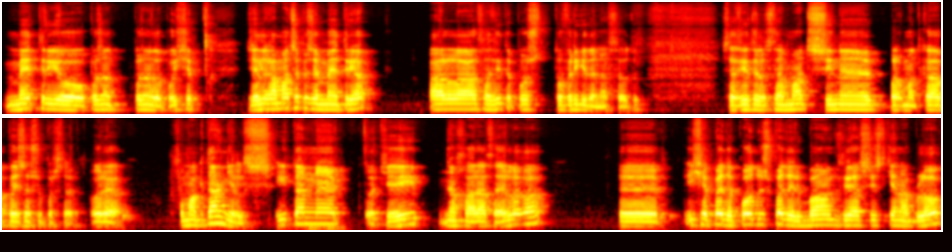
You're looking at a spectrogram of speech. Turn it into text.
μέτριο, πώς να, πώς να το πω, είχε, για λίγα μάτσα έπαιζε μέτρια, αλλά θα δείτε πώς το βρήκε τον εαυτό του. Στα δύο τελευταία μάτς είναι πραγματικά παίζει στα superstar. Ωραία. Ο McDaniels ήταν, ok, okay, μια χαρά θα έλεγα. Ε, είχε 5 πόντους, 5 rebound, 2 assist και ένα block.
